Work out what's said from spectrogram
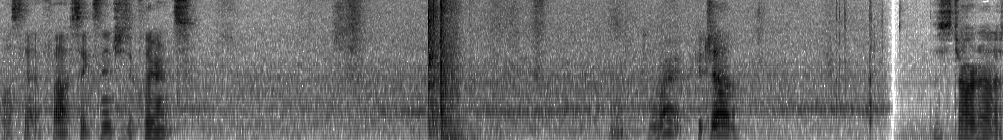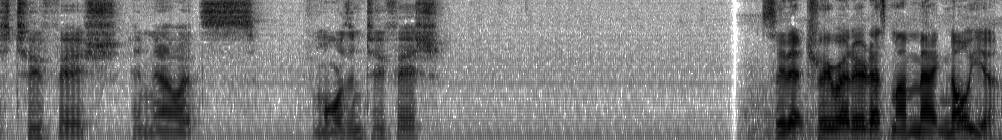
what's that, five, six inches of clearance? All right, good job. This started out as two fish, and now it's more than two fish. See that tree right there? That's my magnolia.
